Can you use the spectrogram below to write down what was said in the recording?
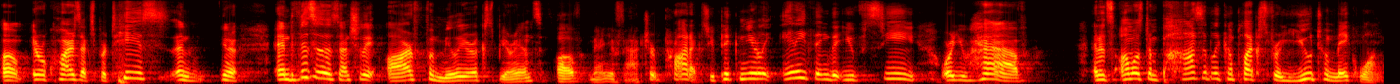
Um, it requires expertise and, you know, and this is essentially our familiar experience of manufactured products. You pick nearly anything that you see or you have and it's almost impossibly complex for you to make one.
